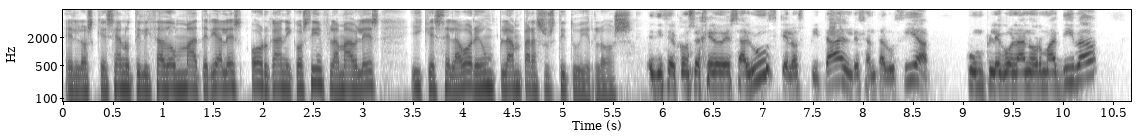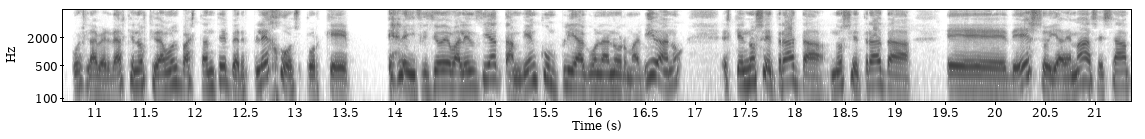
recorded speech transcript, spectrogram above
en los que se han utilizado materiales orgánicos inflamables y que se elabore un plan para sustituirlos. Dice el consejero de Salud que el hospital de Santa Lucía cumple con la normativa, pues la verdad es que nos quedamos bastante perplejos porque el edificio de Valencia también cumplía con la normativa, ¿no? Es que no se trata, no se trata eh, de eso. Y además esa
